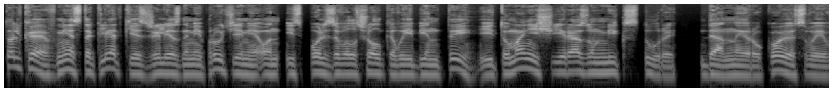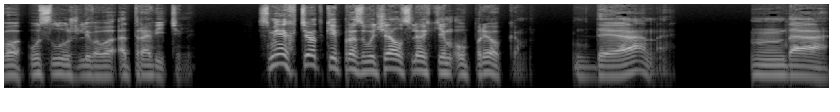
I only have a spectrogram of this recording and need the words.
Только вместо клетки с железными прутьями он использовал шелковые бинты и туманящий разум микстуры, данные рукою своего услужливого отравителя. Смех тетки прозвучал с легким упреком. «Диана?» «Да,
